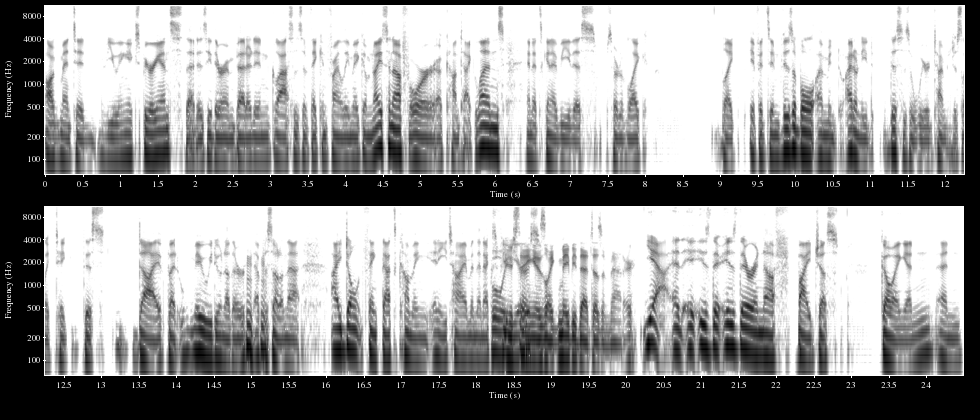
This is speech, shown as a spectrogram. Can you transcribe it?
augmented viewing experience that is either embedded in glasses if they can finally make them nice enough or a contact lens and it's going to be this sort of like like if it's invisible i mean i don't need this is a weird time to just like take this dive but maybe we do another episode on that. I don't think that's coming anytime in the next but few what you're years. saying is like maybe that doesn't matter. Yeah is there is there enough by just going in and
